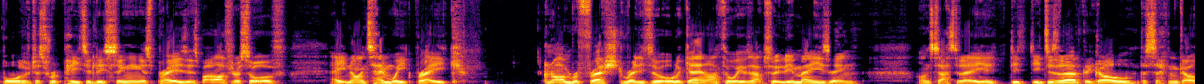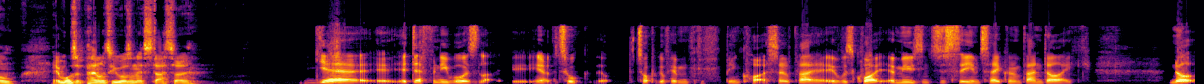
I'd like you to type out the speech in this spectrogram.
bored of just repeatedly singing his praises. But after a sort of eight, nine, ten week break, and I'm refreshed, ready to do it all again, I thought he was absolutely amazing on Saturday. He, he deserved the goal, the second goal. It was a penalty, wasn't it, Stato? Yeah, it, it, definitely was. Like you know, the talk, the topic of him being quite a slow player. It was quite amusing to see him take on Van Dijk. Not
